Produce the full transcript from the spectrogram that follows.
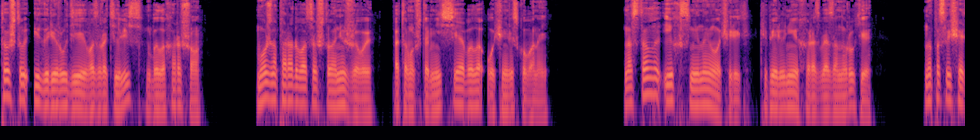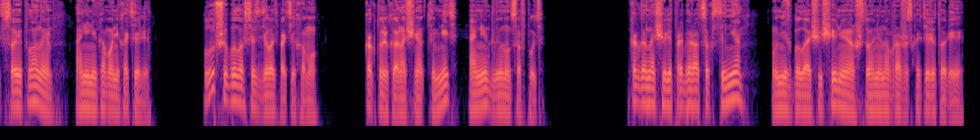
То, что Игорь и Руди возвратились, было хорошо. Можно порадоваться, что они живы, потому что миссия была очень рискованной. Настала их с Миной очередь, теперь у них развязаны руки, но посвящать в свои планы они никого не хотели. Лучше было все сделать по-тихому. Как только начнет темнеть, они двинутся в путь. Когда начали пробираться к стене, у них было ощущение, что они на вражеской территории.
